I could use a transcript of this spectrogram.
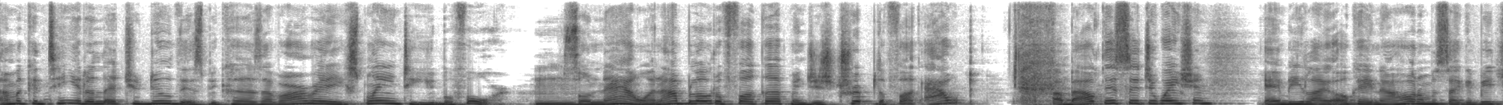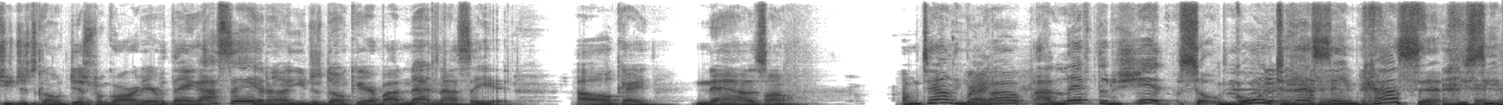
I'm gonna continue to let you do this because I've already explained to you before. Mm-hmm. So now, when I blow the fuck up and just trip the fuck out about this situation and be like, okay, now hold on a second, bitch, you just gonna disregard everything I said, huh? You just don't care about nothing I said. Oh, okay, now it's on. I'm telling you, Right. dog, I lived through the shit. So going to that same concept, you see,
